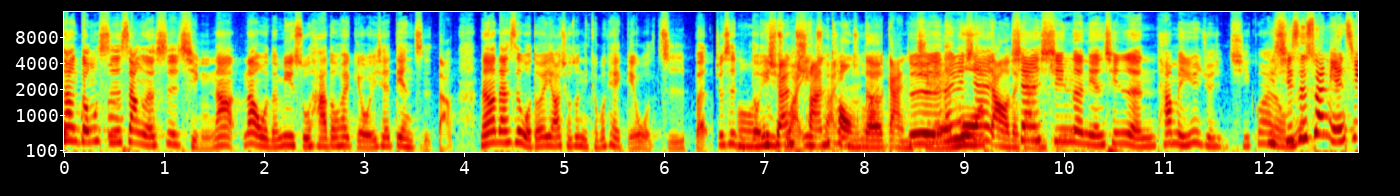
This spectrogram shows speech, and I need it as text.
像公司上的事情，那那我的秘书他都会给我一些电子档，然后但是我都会要求说，你可不可以给我纸本？就是你都你喜欢传统的感觉，对对，因为现在现在新的年轻人，他们因为觉得很奇怪，你其实算年轻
